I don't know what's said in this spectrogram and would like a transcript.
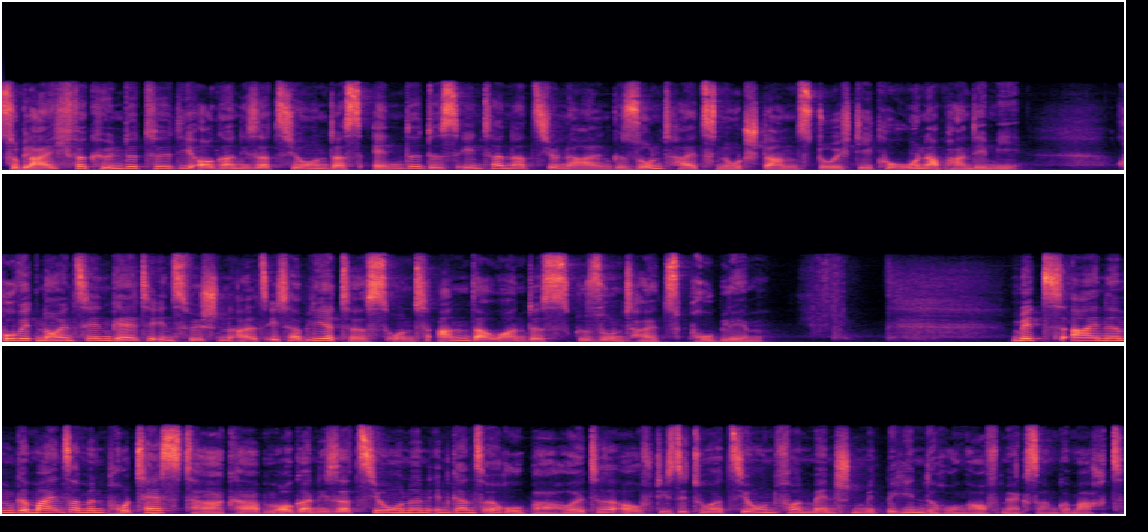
Zugleich verkündete die Organisation das Ende des internationalen Gesundheitsnotstands durch die Corona-Pandemie. Covid-19 gelte inzwischen als etabliertes und andauerndes Gesundheitsproblem. Mit einem gemeinsamen Protesttag haben Organisationen in ganz Europa heute auf die Situation von Menschen mit Behinderung aufmerksam gemacht.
